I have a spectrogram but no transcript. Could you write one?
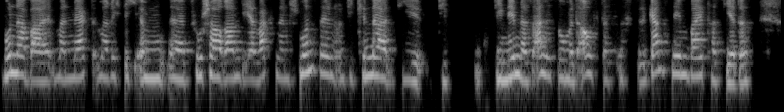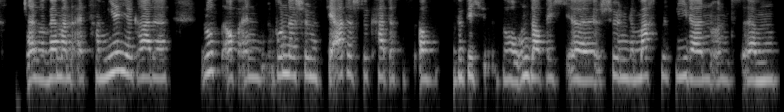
wunderbar. Man merkt immer richtig im äh, Zuschauerraum, die Erwachsenen schmunzeln und die Kinder, die, die die nehmen das alles so mit auf. Das ist ganz nebenbei passiert ist. Also wenn man als Familie gerade Lust auf ein wunderschönes Theaterstück hat, das ist auch wirklich so unglaublich äh, schön gemacht mit Liedern und ähm,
